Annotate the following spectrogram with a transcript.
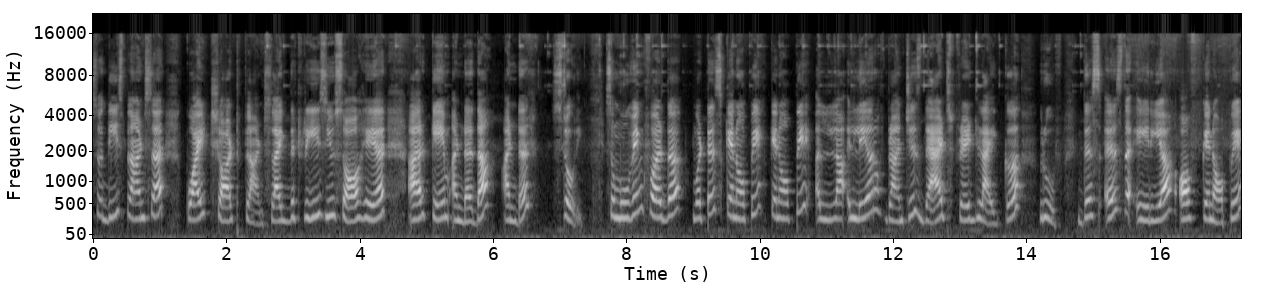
So these plants are quite short plants. Like the trees you saw here are came under the understory so moving further, what is canopy? Canopy, a, a layer of branches that spread like a roof. This is the area of canopy.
